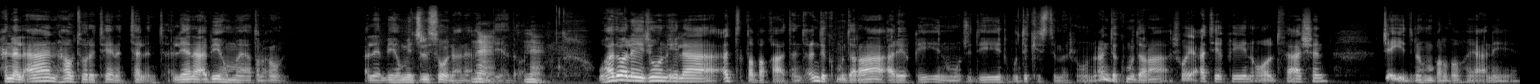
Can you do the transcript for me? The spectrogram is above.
إحنا الآن how to retain ال talent اللي أنا أبيهم ما يطلعون. اللي أبيهم يجلسون أنا نعم عندي هذول. نعم. وهذول يجون إلى عدة طبقات. أنت عندك مدراء عريقين موجودين ودك يستمرون. وعندك مدراء شوي عتيقين old fashion جيد إنهم برضو يعني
